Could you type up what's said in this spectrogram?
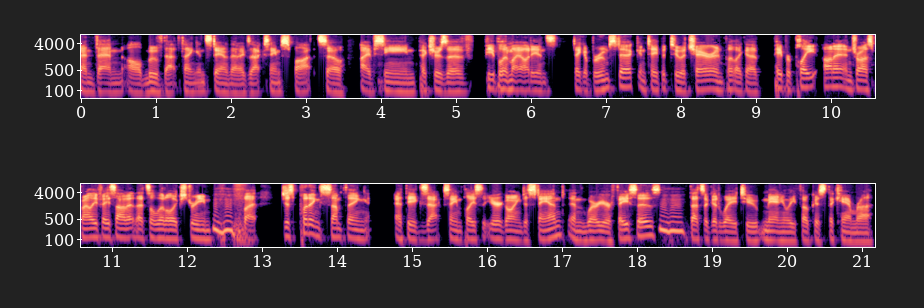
And then I'll move that thing and stand in that exact same spot. So I've seen pictures of people in my audience take a broomstick and tape it to a chair and put like a paper plate on it and draw a smiley face on it. That's a little extreme. Mhm. But just putting something at the exact same place that you're going to stand and where your face is, Mhm. that's a good way to manually focus the camera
